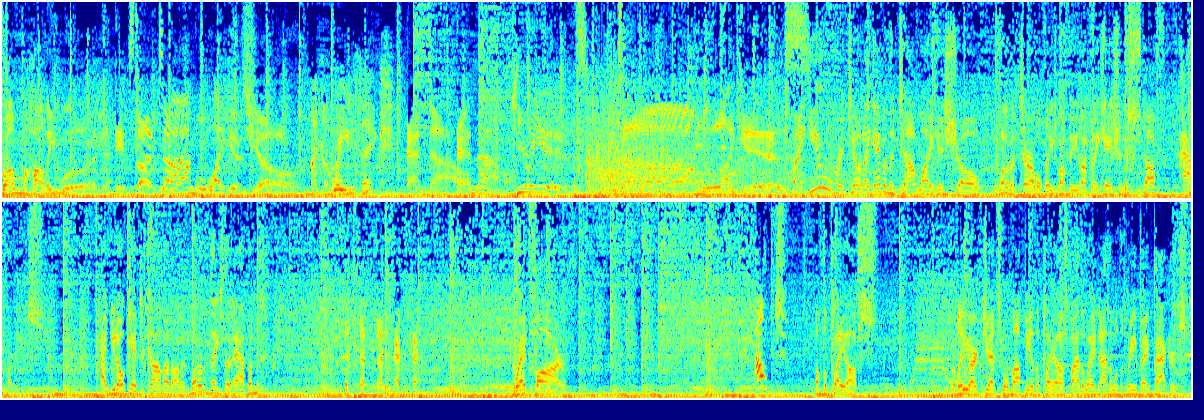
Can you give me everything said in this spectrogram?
From Hollywood, it's the Tom Leykis Show. I like the way you think. And now. And now. Here he is. Tom Leykis. Thank you for tuning in to the Tom Leykis Show. One of the terrible things about being on vacation is stuff happens. And you don't get to comment on it. One of the things that happened... Brett Favre. Out of the playoffs. The New York Jets will not be in the playoffs. By the way, neither will the Green Bay Packers.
